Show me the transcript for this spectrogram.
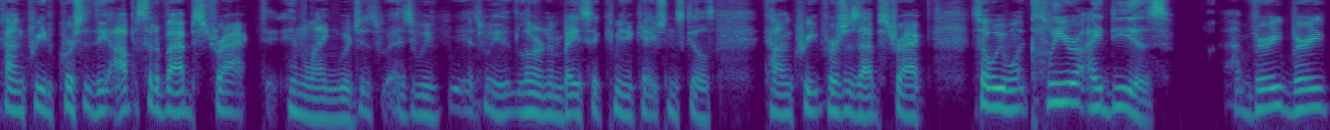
Concrete, of course, is the opposite of abstract in language as, as we as we learn in basic communication skills, concrete versus abstract. So we want clear ideas, uh, very, very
